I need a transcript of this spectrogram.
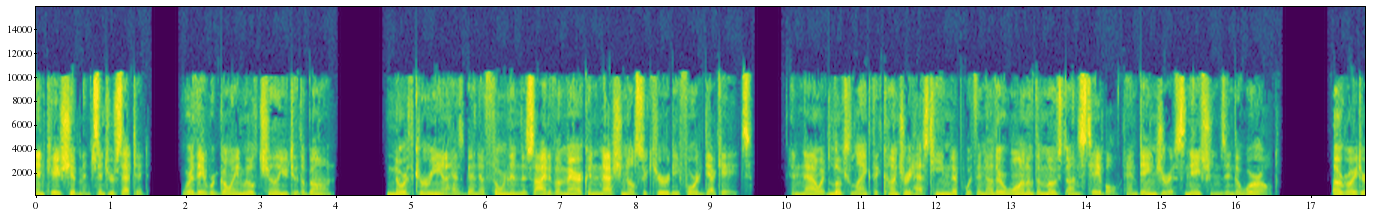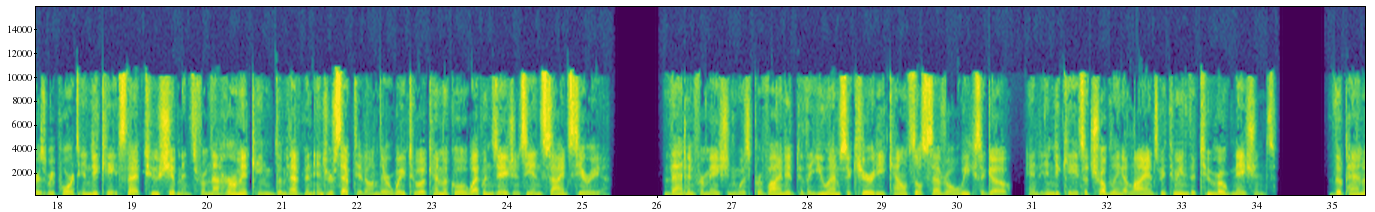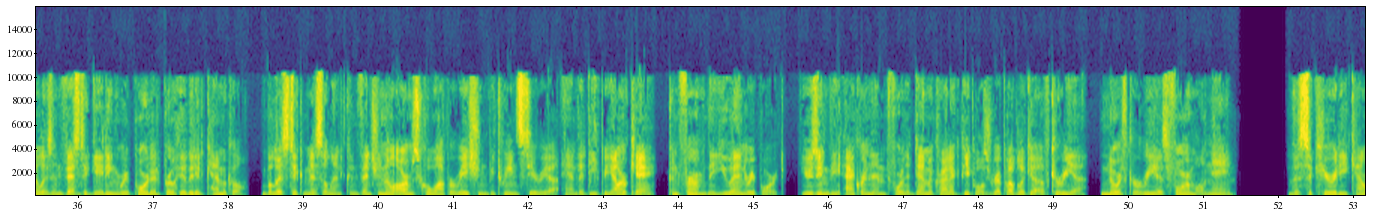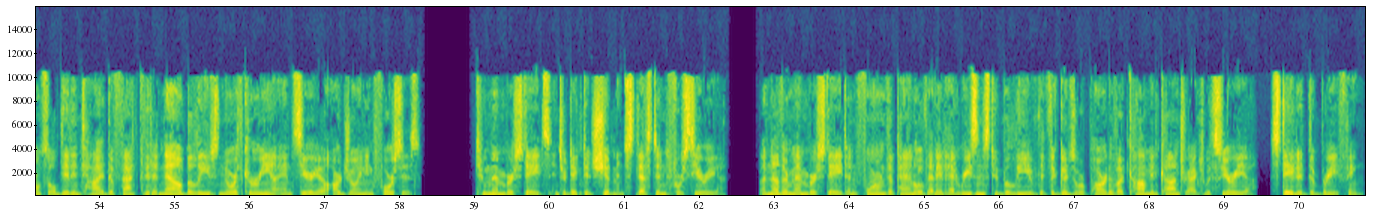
NK shipments intercepted. Where they were going will chill you to the bone. North Korea has been a thorn in the side of American national security for decades. And now it looks like the country has teamed up with another one of the most unstable and dangerous nations in the world. A Reuters report indicates that two shipments from the Hermit Kingdom have been intercepted on their way to a chemical weapons agency inside Syria. That information was provided to the UN Security Council several weeks ago, and indicates a troubling alliance between the two rogue nations. The panel is investigating reported prohibited chemical, ballistic missile and conventional arms cooperation between Syria and the DPRK, confirmed the UN report, using the acronym for the Democratic People's Republic of Korea, North Korea's formal name. The Security Council didn't hide the fact that it now believes North Korea and Syria are joining forces. Two member states interdicted shipments destined for Syria, Another member state informed the panel that it had reasons to believe that the goods were part of a KOMID contract with Syria, stated the briefing.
